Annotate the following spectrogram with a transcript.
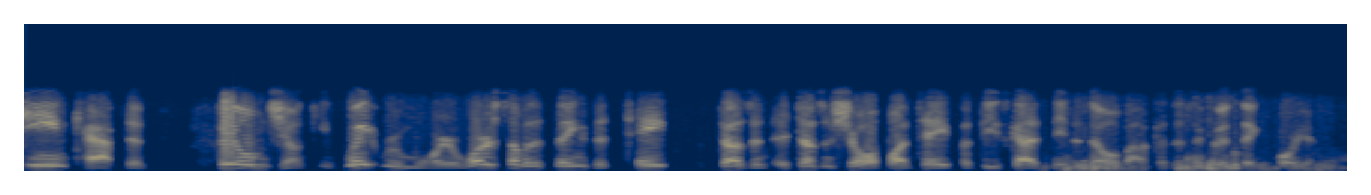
team captain, film junkie, weight room warrior. What are some of the things that tape doesn't it doesn't show up on tape, but these guys need to know about because it's a good thing for you?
